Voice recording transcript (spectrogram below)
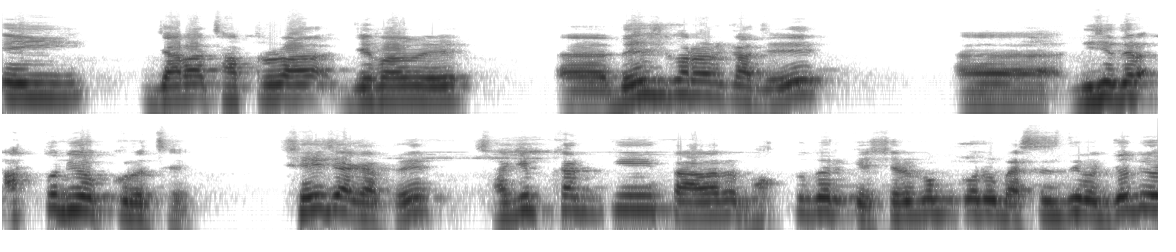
এই যারা ছাত্ররা যেভাবে দেশ গড়ার কাজে নিজেদের আত্মনিয়োগ করেছে, সেই জায়গাতে শাকিব খান কি তার ভক্তদেরকে সেরকম কোনো মেসেজ দিবেন? যদিও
